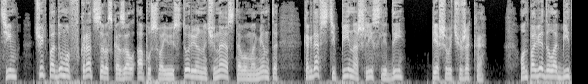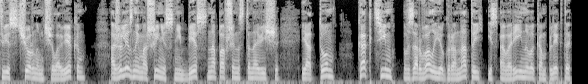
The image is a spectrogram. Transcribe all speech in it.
Тим Чуть подумав, вкратце рассказал Апу свою историю, начиная с того момента, когда в степи нашли следы пешего чужака. Он поведал о битве с черным человеком, о железной машине с небес, напавшей на становище, и о том, как Тим взорвал ее гранатой из аварийного комплекта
